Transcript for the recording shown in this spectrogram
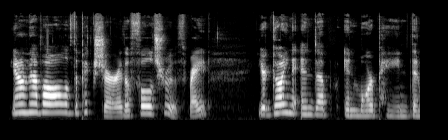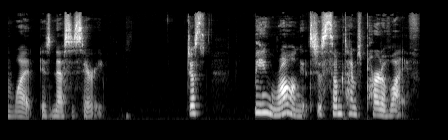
you don't have all of the picture, the full truth, right? You're going to end up in more pain than what is necessary. Just being wrong, it's just sometimes part of life.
